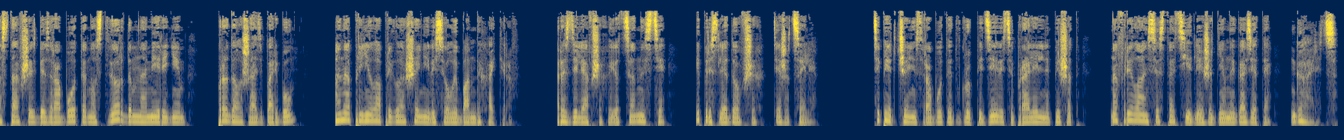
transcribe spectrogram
Оставшись без работы, но с твердым намерением продолжать борьбу, она приняла приглашение веселой банды хакеров, разделявших ее ценности и преследовавших те же цели. Теперь Дженнис работает в группе 9 и параллельно пишет на фрилансе статьи для ежедневной газеты «Гарец».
